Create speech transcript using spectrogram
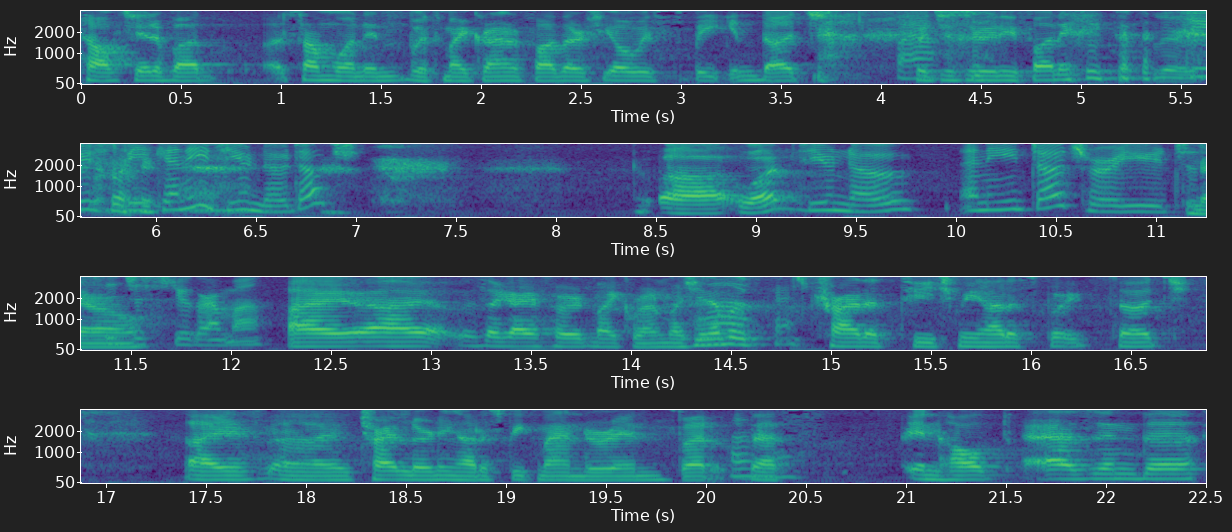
talk shit about someone in, with my grandfather, she always speak in Dutch, which is really funny. It's very Do you funny. speak any? Do you know Dutch? uh, what? Do you know any Dutch, or are you just No. just your grandma? I, I it's like I've heard my grandma. She Oh, never okay. tried to teach me how to speak Dutch. I've uh, tried learning how to speak Mandarin, but Oh. that's in halt as in the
